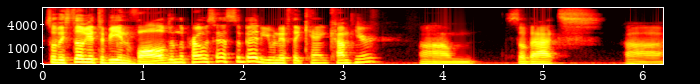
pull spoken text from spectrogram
So they still get to be involved in the process a bit even if they can't come here. Um, so that's uh,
